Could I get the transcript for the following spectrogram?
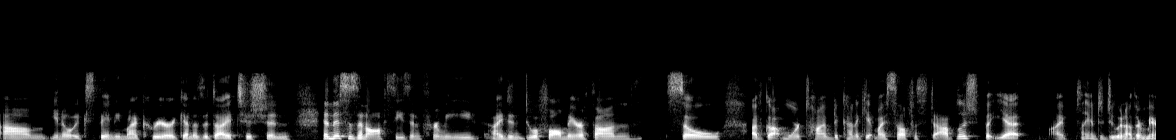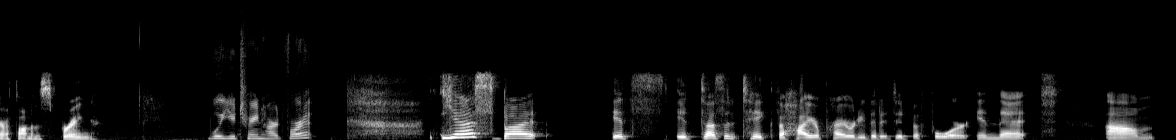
um, you know, expanding my career again as a dietitian. And this is an off season for me. I didn't do a fall marathon so I've got more time to kind of get myself established, but yet I plan to do another marathon in the spring. Will you train hard for it? Yes, but it's it doesn't take the higher priority that it did before in that um,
